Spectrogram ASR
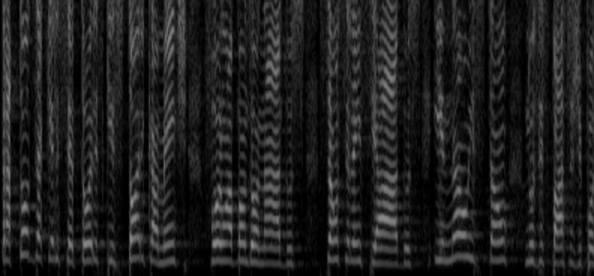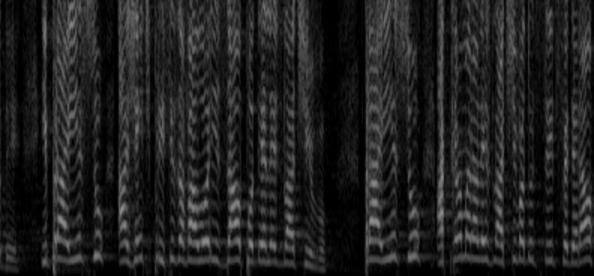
para todos aqueles setores que, historicamente, foram abandonados, são silenciados e não estão nos espaços de poder. E, para isso, a gente precisa valorizar o poder legislativo. Para isso, a Câmara Legislativa do Distrito Federal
